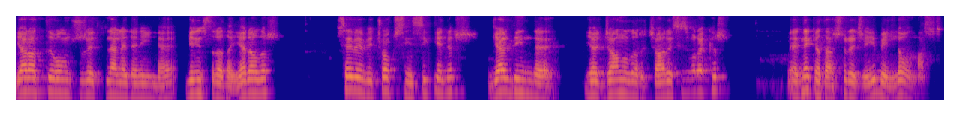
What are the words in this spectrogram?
yarattığı olumsuz etkiler nedeniyle birinci sırada yer alır. Sebebi çok sinsi gelir. Geldiğinde ya canlıları çaresiz bırakır ve ne kadar süreceği belli olmaz.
